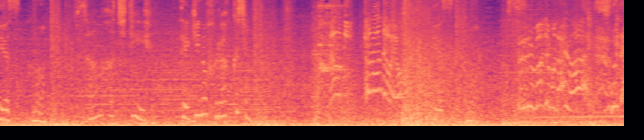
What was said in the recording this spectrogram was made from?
イエスマン 38T 敵のフラッグじゃん。ナオミ頼んだわよ。イエスマンするまでもないわ。撃て撃て。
